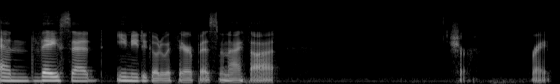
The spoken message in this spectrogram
and they said, you need to go to a therapist. And I thought, sure, right.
